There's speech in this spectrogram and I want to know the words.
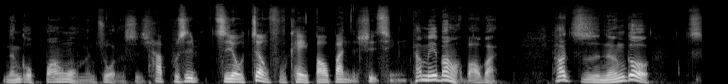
能够帮我们做的事情。它不是只有政府可以包办的事情。它没办法包办，他只能够只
